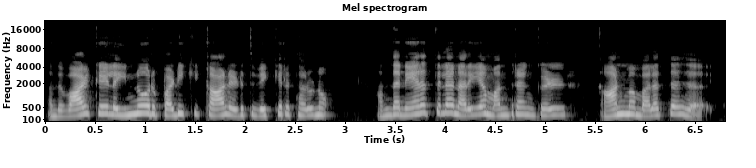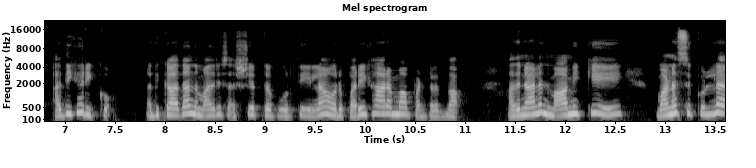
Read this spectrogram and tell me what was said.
அந்த வாழ்க்கையில் இன்னொரு படிக்கு கால் எடுத்து வைக்கிற தருணம். அந்த நேரத்தில் நிறைய மந்திரங்கள் ஆன்ம பலத்தை அதிகரிக்கும். அதுக்காக தான் அந்த மாதிரி சஷ்யப்த பூர்த்தியெல்லாம் ஒரு பரிகாரமாக பண்ணுறது தான் அதனால் இந்த மாமிக்கு மனசுக்குள்ளே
